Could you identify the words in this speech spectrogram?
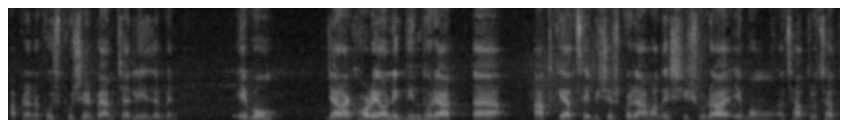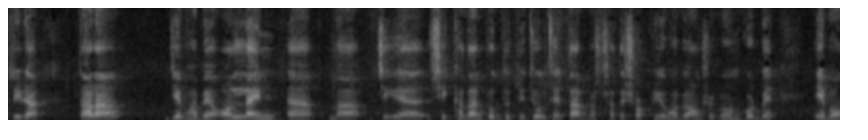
আপনারা ফুসফুসের ব্যায়াম চালিয়ে যাবেন। এবং যারা ঘরে অনেক দিন ধরে আট- আটকে আছে, বিশেষ করে আমাদের শিশুরা এবং ছাত্রছাত্রীরা, তারা যেভাবে অনলাইন শিক্ষাদান পদ্ধতি চলছে, তার সাথে সক্রিয়ভাবে অংশগ্রহণ করবেন এবং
